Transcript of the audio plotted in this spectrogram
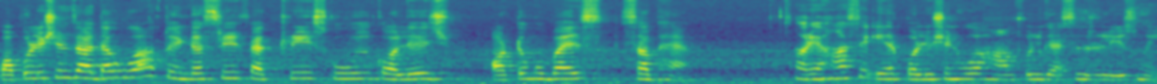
पॉपुलेशन ज़्यादा हुआ तो industry factory school college automobiles सब हैं। और यहाँ से एयर पॉल्यूशन हुआ हार्मफुल गैसेस रिलीज़ हुई।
